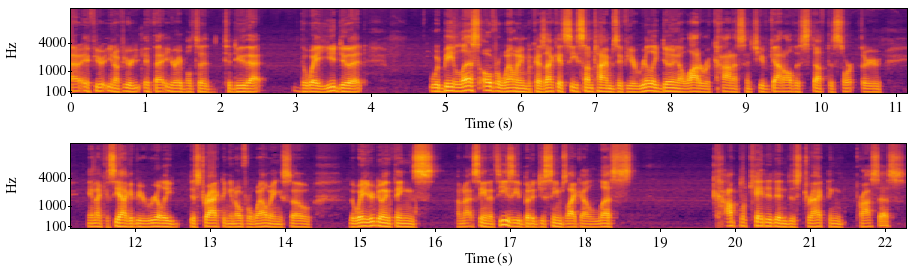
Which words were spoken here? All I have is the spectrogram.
uh, if you're you know if you're if that you're able to to do that the way you do it would be less overwhelming because I could see sometimes if you're really doing a lot of reconnaissance, you've got all this stuff to sort through, and I can see how it could be really distracting and overwhelming. So the way you're doing things, I'm not saying it's easy, but it just seems like a less complicated and distracting process.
